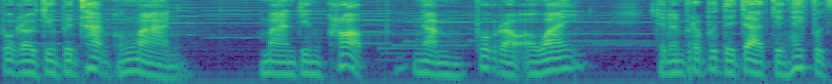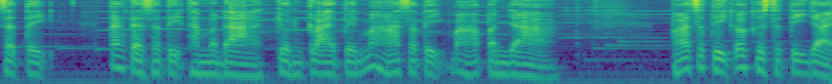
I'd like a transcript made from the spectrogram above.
พวกเราจึงเป็นทาสของมารมารจึงครอบงำพวกเราเอาไว้ ฉะนั้นพระพุทธเจ้าจึงให้ฝึกสติ ตั้งแต่สติธรรมดาจนกลายเป็นมหาสติมหาปัญญามหาสติก็คือสติใหญ่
